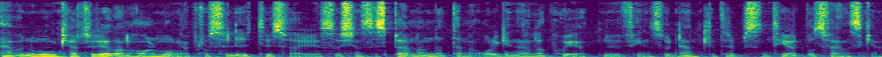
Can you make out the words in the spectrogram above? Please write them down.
Även om hon kanske redan har många proselyter i Sverige så känns det spännande att denna originella poet nu finns ordentligt representerad på svenska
